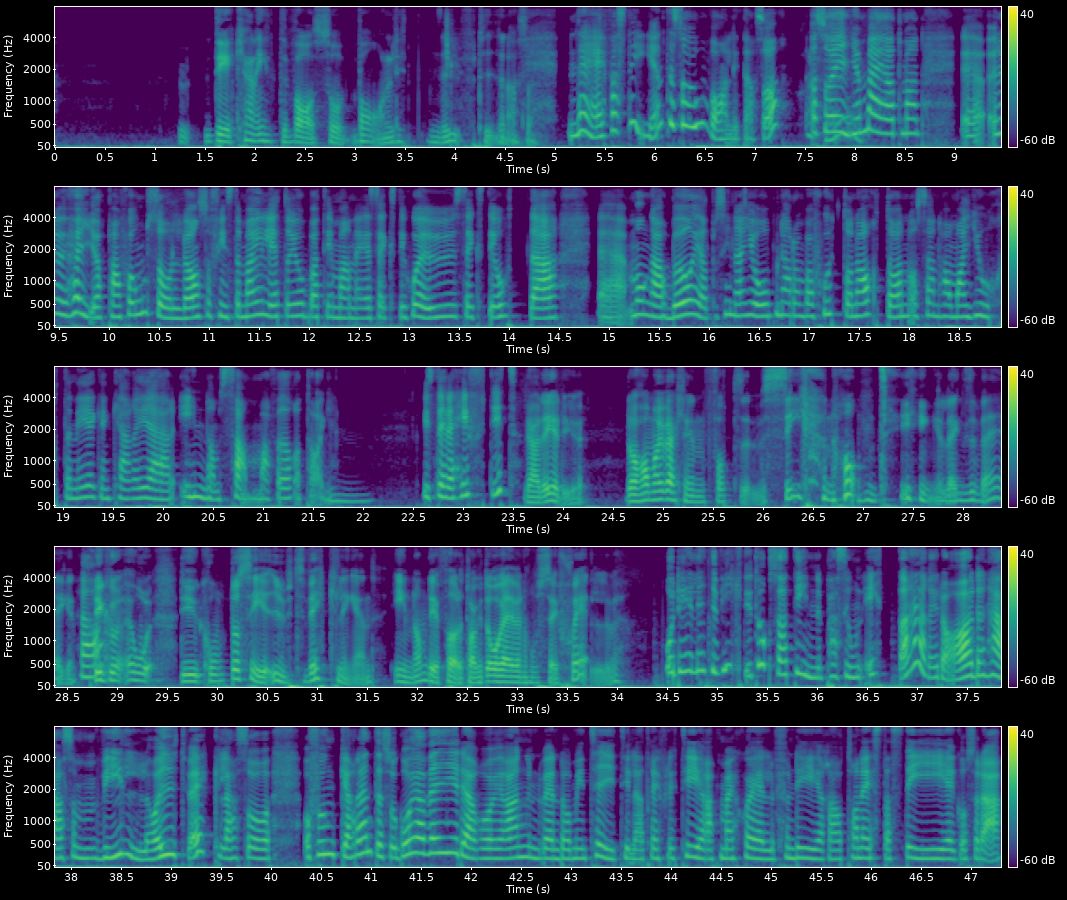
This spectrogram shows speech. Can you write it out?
Det kan inte vara så vanligt nu för tiden alltså. Nej, fast det är inte så ovanligt alltså. Alltså i och med att man eh, nu höjer pensionsåldern så finns det möjlighet att jobba till man är 67, 68. Eh, många har börjat på sina jobb när de var 17, 18 och sen har man gjort en egen karriär inom samma företag. Mm. Visst är det häftigt? Ja det är det ju. Då har man ju verkligen fått se någonting längs vägen. Ja. Det, är, ju det är ju coolt att se utvecklingen inom det företaget och även hos sig själv. Och det är lite viktigt också att din person etta här idag, den här som vill och utvecklas och, och funkar det inte så går jag vidare och jag använder min tid till att reflektera på mig själv, fundera ta nästa steg och sådär.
